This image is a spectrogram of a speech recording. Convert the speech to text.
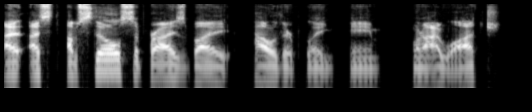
i, I i'm still surprised by how they're playing the game when i watch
